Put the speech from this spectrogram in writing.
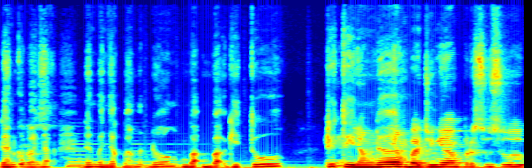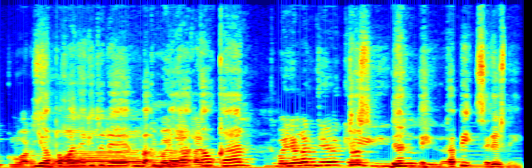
Dan kebanyak dan banyak banget dong mbak-mbak gitu di Iya, Tinder. Yang, yang bajunya bersusu keluar ya semua. pokoknya gitu deh mbak-mbak Kebanyakan, tahu kan? kebanyakan cewek kayak Terus gitu dan sih, eh tapi serius nih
